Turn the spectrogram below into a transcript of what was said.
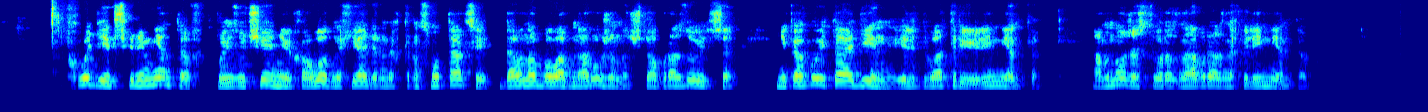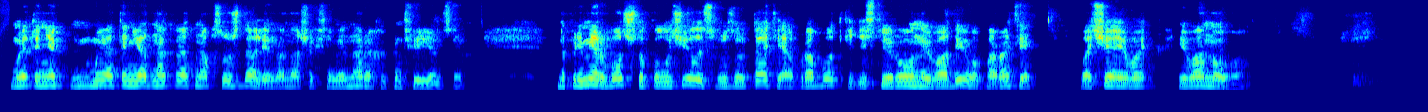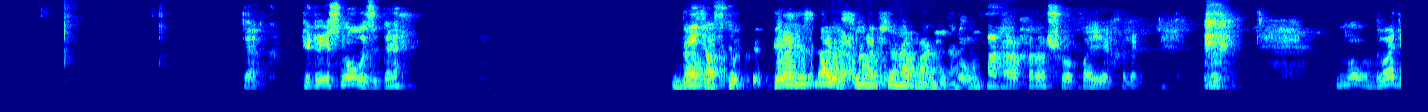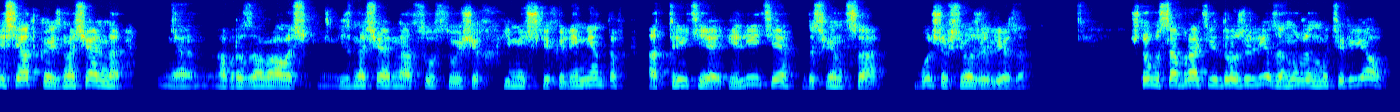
в ходе экспериментов по изучению холодных ядерных трансмутаций давно было обнаружено, что образуется не какой-то один или два-три элемента, а множество разнообразных элементов. Мы это, не, мы это неоднократно обсуждали на наших семинарах и конференциях. Например, вот что получилось в результате обработки дистиллированной воды в аппарате Вачаева-Иванова. Так, перелистнулось, да? Да, Видел, да, что- всё, перелистнулось, все, нормально, все нормально. Ага, хорошо, поехали. Ну, два десятка изначально образовалось изначально отсутствующих химических элементов от трития и лития до свинца. Больше всего железа. Чтобы собрать ядро железа, нужен материал,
